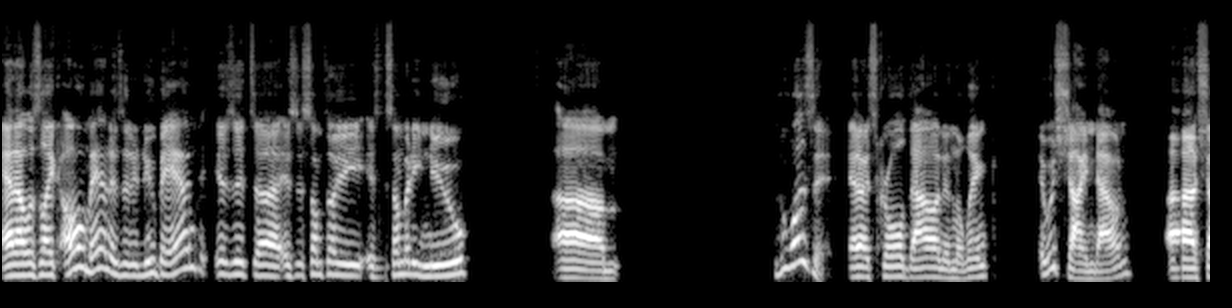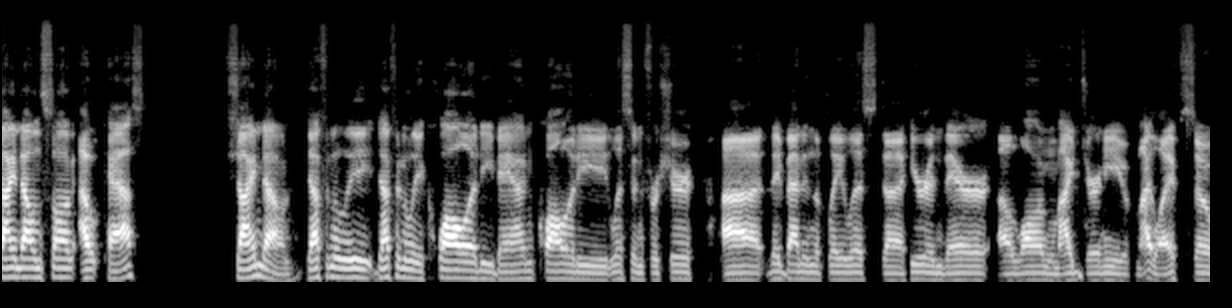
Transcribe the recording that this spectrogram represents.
And I was like, "Oh man, is it a new band? Is it uh is it somebody is it somebody new?" Um who was it? And I scrolled down in the link. It was Shinedown. Uh Shinedown song Outcast. Shinedown. Definitely definitely a quality band, quality listen for sure. Uh, they've been in the playlist uh, here and there along my journey of my life. So,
